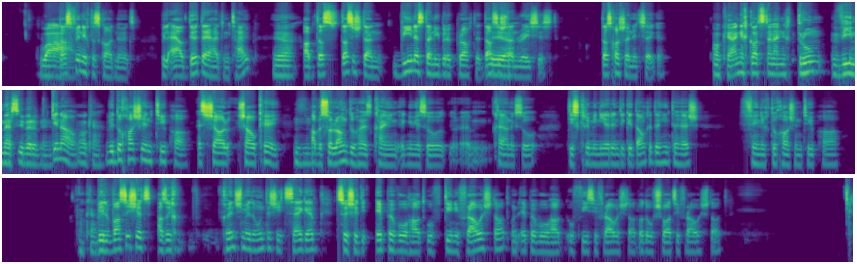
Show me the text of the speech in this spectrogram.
wow. Das finde ich, das geht nicht. Weil er auch dort, er hat einen Type, ja. aber das, das ist dann, wie er es dann übergebracht hat, das ist Ja. dann racist. Das kannst du nicht sagen. Okay, eigentlich geht es dann eigentlich darum, wie man es überbringt. Genau. Okay. Weil du kannst einen Typ haben. Es ist auch, ist auch okay. Mhm. Aber solange du halt kein irgendwie so, ähm, keine Ahnung, so diskriminierende Gedanken dahinter hast, finde ich, du kannst einen Typ haben. Okay. Weil was ist jetzt, also ich, könntest du mir den Unterschied sagen zwischen die Eppe, wo halt auf dünne Frauen steht und Eppe, wo halt auf weiße Frauen steht oder auf schwarze Frauen steht?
